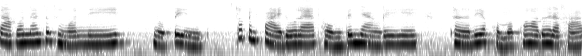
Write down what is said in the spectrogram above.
จากวันนั้นจนถึงวันนี้ หนูปิ่นก็เป็นฝ่ายดูแลผมเป็นอย่างดี เธอเรียกผมว่าพ่อด้วยละครับ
